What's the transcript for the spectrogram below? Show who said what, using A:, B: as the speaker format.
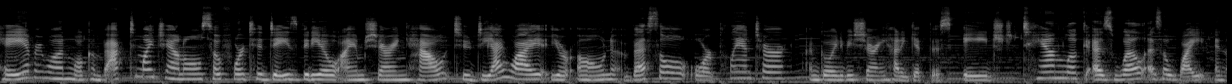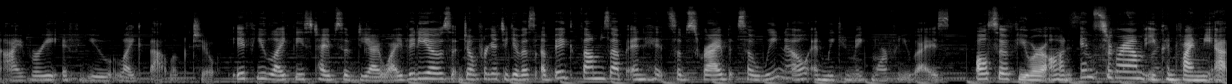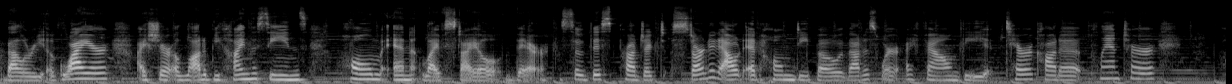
A: Hey everyone, welcome back to my channel. So for today's video, I am sharing how to DIY your own vessel or planter. I'm going to be sharing how to get this aged tan look as well as a white and ivory if you like that look too. If you like these types of DIY videos, don't forget to give us a big thumbs up and hit subscribe so we know and we can make more for you guys. Also, if you are on Instagram, you can find me at Valerie Aguiar. I share a lot of behind the scenes home and lifestyle there. So this project started out at Home Depot. That is where I found the terracotta planter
